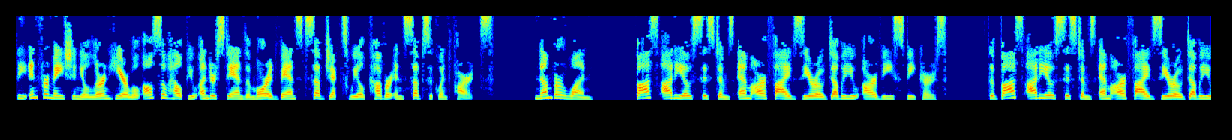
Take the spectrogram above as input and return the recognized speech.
The information you'll learn here will also help you understand the more advanced subjects we'll cover in subsequent parts. Number 1. Boss Audio Systems MR50W RV Speakers. The Boss Audio Systems MR50W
